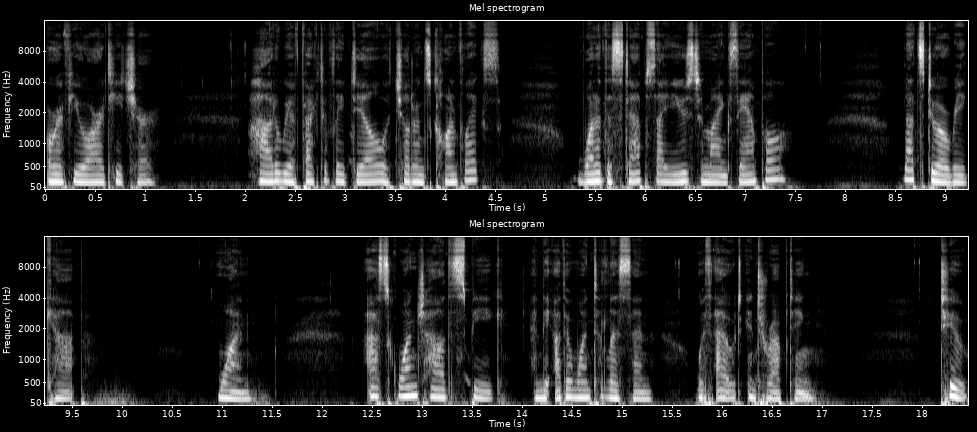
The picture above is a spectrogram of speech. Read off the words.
or if you are a teacher. How do we effectively deal with children's conflicts? What are the steps I used in my example? Let's do a recap. 1. Ask one child to speak and the other one to listen without interrupting. 2.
